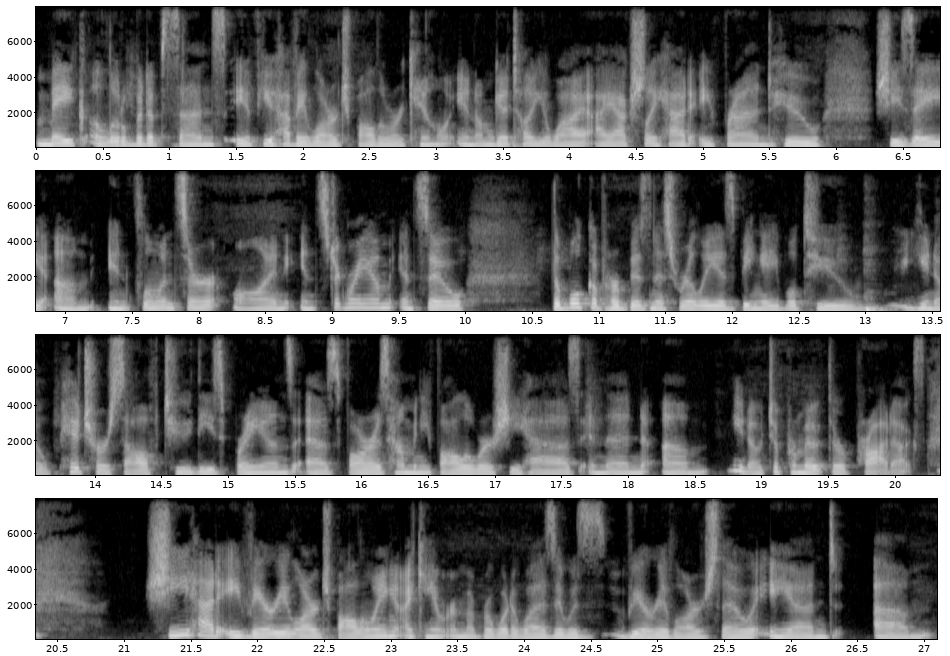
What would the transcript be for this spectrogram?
make a little bit of sense if you have a large follower count, and I'm going to tell you why. I actually had a friend who she's a um, influencer on Instagram, and so the bulk of her business really is being able to, you know, pitch herself to these brands as far as how many followers she has, and then, um, you know, to promote their products she had a very large following. I can't remember what it was. It was very large though. And um,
